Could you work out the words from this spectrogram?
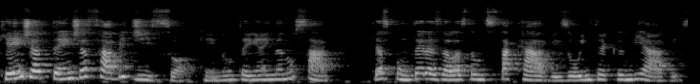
Quem já tem já sabe disso, ó. Quem não tem ainda não sabe. Que as ponteiras, elas são destacáveis ou intercambiáveis.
